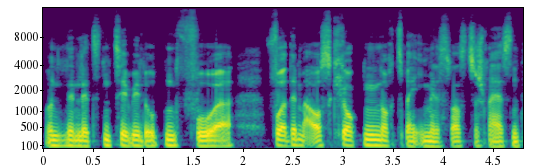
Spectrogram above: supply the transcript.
und in den letzten zehn Minuten vor, vor dem Ausklocken noch zwei E-Mails rauszuschmeißen.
